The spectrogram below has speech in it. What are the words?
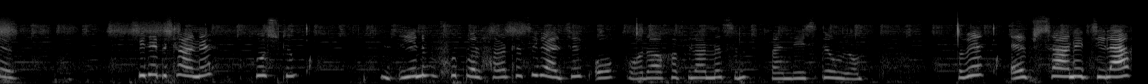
Evet. Bir de bir tane kostüm. Yeni bir futbol haritası gelecek. O arka plan nasıl? Ben de istemiyorum. Ve efsaneciler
